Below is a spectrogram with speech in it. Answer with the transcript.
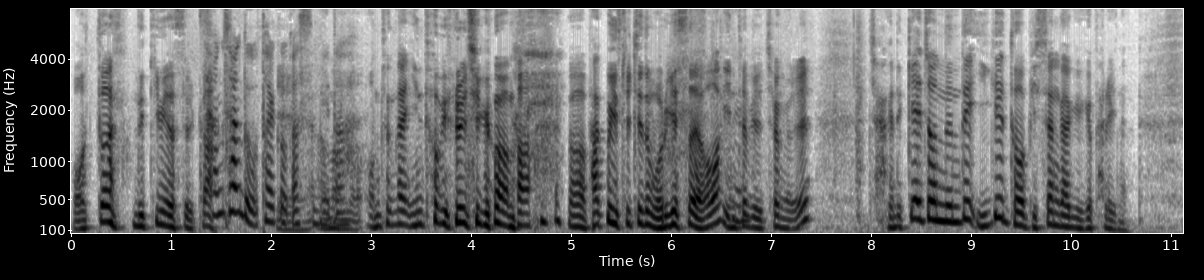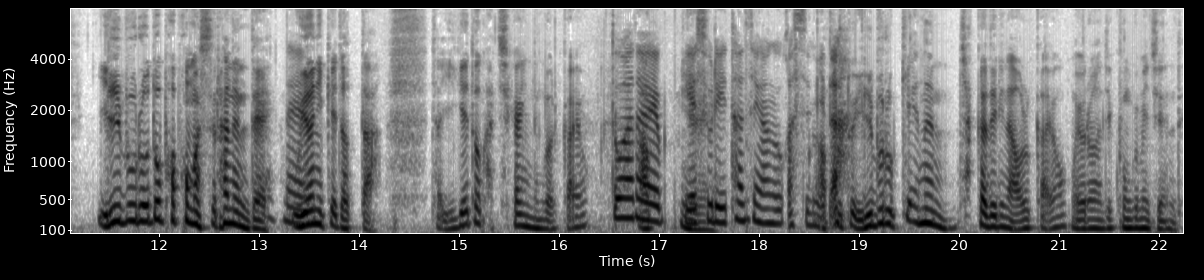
어떤 느낌이었을까? 상상도 못할 것 예, 같습니다. 뭐 엄청난 인터뷰를 지금 아마 어, 받고 있을지도 모르겠어요. 인터뷰 네. 요청을. 자, 근데 깨졌는데 이게 더 비싼 가격에 팔리는. 일부러도 퍼포먼스를 하는데 네. 우연히 깨졌다. 자, 이게 더 가치가 있는 걸까요? 또 하나의 아, 예. 술이 탄생한 것 같습니다. 앞으로 또 일부러 깨는 작가들이 나올까요? 뭐 여러 가지 궁금해지는데.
